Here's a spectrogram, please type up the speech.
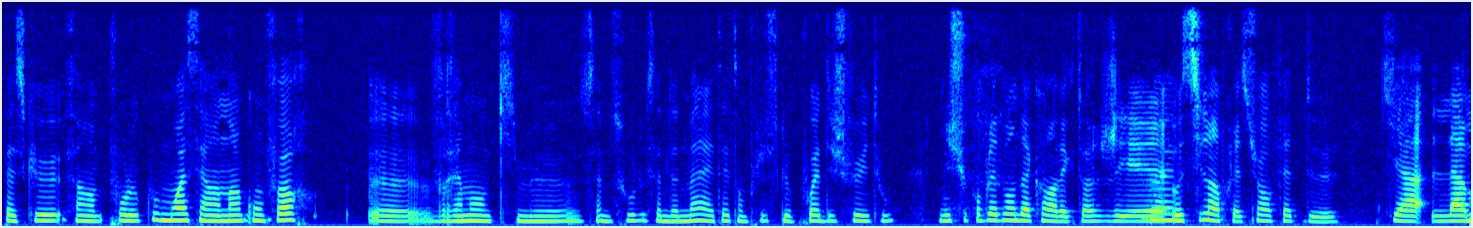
Parce que, enfin, pour le coup, moi, c'est un inconfort euh, vraiment qui me ça me saoule ça me donne mal à la tête en plus le poids des cheveux et tout mais je suis complètement d'accord avec toi j'ai aussi l'impression en fait de qu'il y a là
